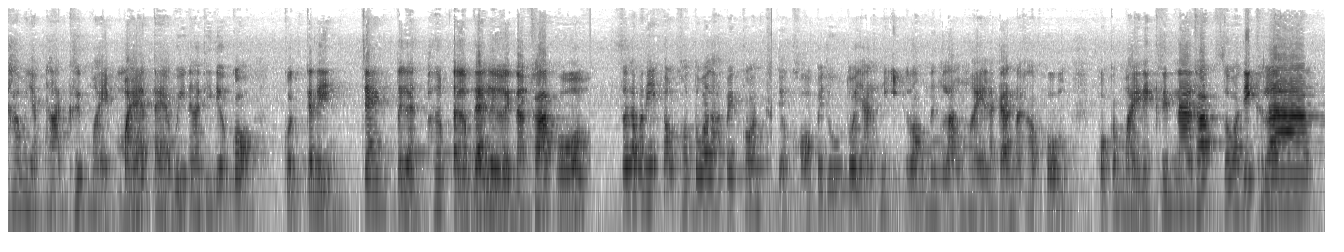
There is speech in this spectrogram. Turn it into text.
ถ้าไม่อยากพลาดคลิปใหม่แม้แต่วินาทีเดียวก็กดกระดิ่งแจ้งเตือนเพิ่มเติมได้เลยนะครับผม สำหรับวันนี้ต้องขอตัวลาไปก่อน เดี๋ยวขอไปดูตัวอย่างนี้อีกรอบหนึ่งหลังไม้แล้วกันนะครับผม พบกันใหม่ในคลิปหน้าครับ สวัสดีครับ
